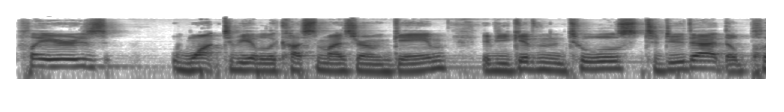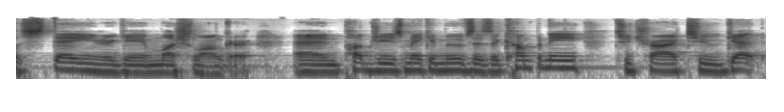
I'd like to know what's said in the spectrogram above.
players want to be able to customize their own game. If you give them the tools to do that, they'll stay in your game much longer. And PUBG is making moves as a company to try to get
